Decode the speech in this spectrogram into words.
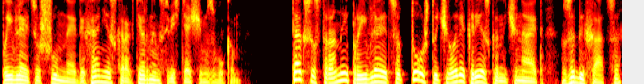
появляется шумное дыхание с характерным свистящим звуком. Так со стороны проявляется то, что человек резко начинает задыхаться,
